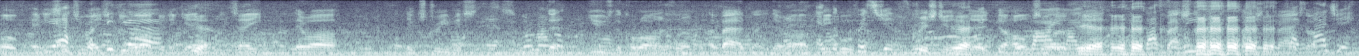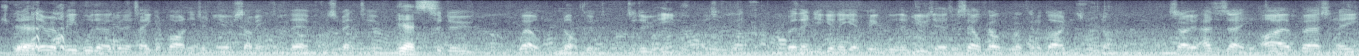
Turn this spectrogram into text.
of any Yeah, situation. You yeah. are going to get, Yeah. say, there are extremists that use the Quran for a, a bad way. There are and people, the Christians. Christians, Yeah. the, the whole buy sort of. like, Yeah. That's Bash- real. bash It's like magic. Yeah. There are people that are going to take advantage and use something from their perspective Yes. to do, well, not good, to do evil, basically. But then you're going to get people that use it as a self-help book and a guidance through life. So, as I say, I personally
